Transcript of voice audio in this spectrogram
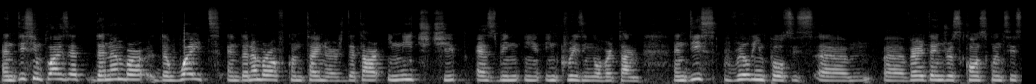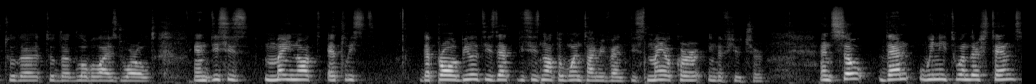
and this implies that the number, the weight, and the number of containers that are in each ship has been increasing over time, and this really imposes um, uh, very dangerous consequences to the to the globalized world, and this is may not at least the probability is that this is not a one-time event. This may occur in the future. And so then we need to understand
